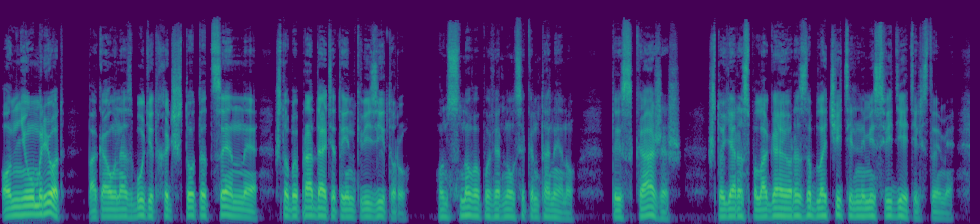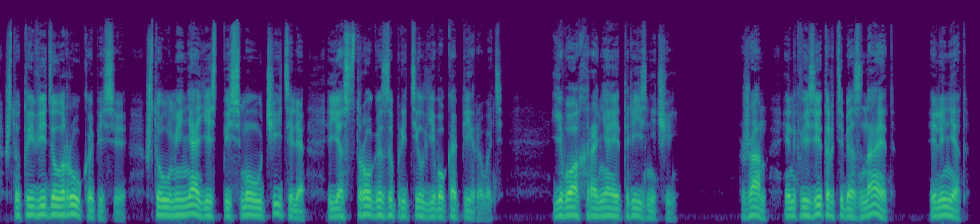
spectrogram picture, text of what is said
Он не умрет, пока у нас будет хоть что-то ценное, чтобы продать это инквизитору». Он снова повернулся к Антонену. «Ты скажешь, что я располагаю разоблачительными свидетельствами, что ты видел рукописи, что у меня есть письмо учителя, и я строго запретил его копировать. Его охраняет Ризничий. Жан, инквизитор тебя знает или нет?»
